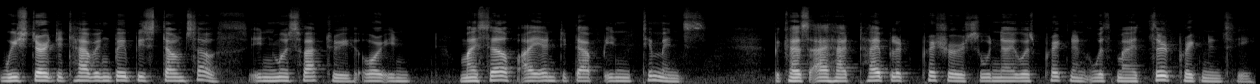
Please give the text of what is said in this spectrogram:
we started having babies down south in Moose Factory or in myself I ended up in Timmins because I had high blood pressures when I was pregnant with my third pregnancy.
